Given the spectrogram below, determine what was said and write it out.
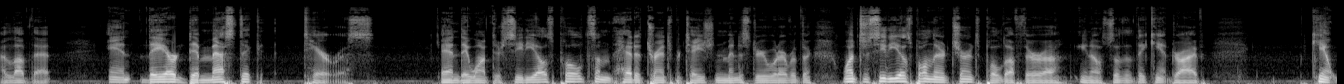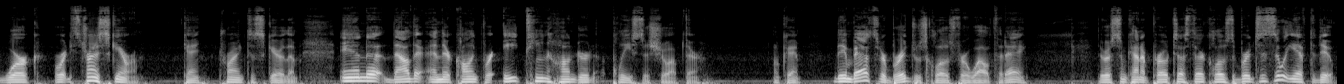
I love that. And they are domestic terrorists and they want their CDLs pulled. Some head of transportation ministry or whatever they want their CDLs pulled and their insurance pulled off their, uh, you know, so that they can't drive, can't work, or he's trying to scare them. Okay, trying to scare them, and uh, now they're and they're calling for eighteen hundred police to show up there. Okay, the Ambassador Bridge was closed for a while today. There was some kind of protest there. Close the bridge. This is what you have to do.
